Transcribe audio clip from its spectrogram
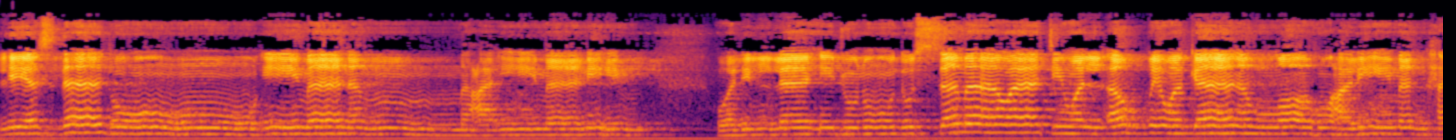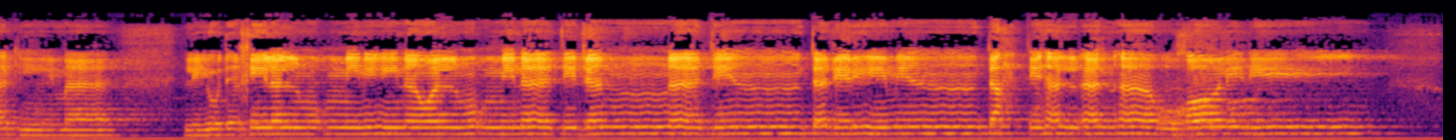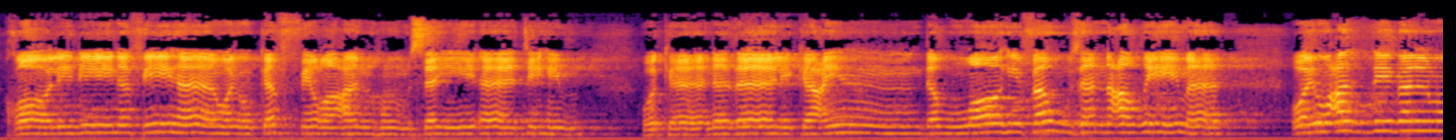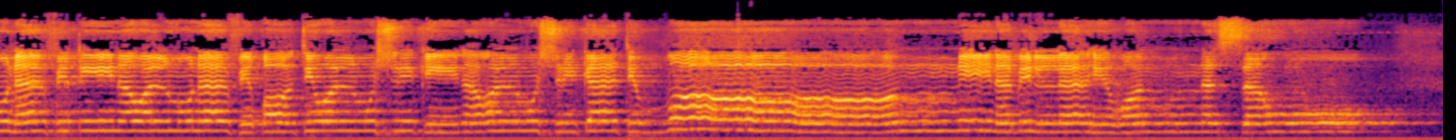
ليزدادوا إيمانا مع إيمانهم. ولله جنود السماوات والأرض وكان الله عليما حكيما. ليدخل المؤمنين والمؤمنات جنات تجري من تحتها الأنهار خالدين. خالدين فيها ويكفر عنهم سيئاتهم وكان ذلك عند الله فوزا عظيما. ويعذب المنافقين والمنافقات والمشركين والمشركات الظانين بالله ظن السوء.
